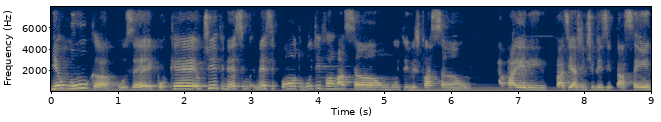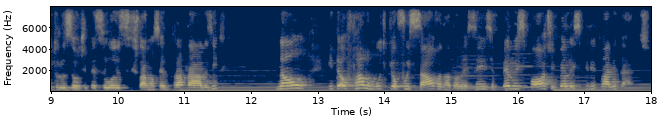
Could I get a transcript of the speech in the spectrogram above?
E eu nunca usei, porque eu tive nesse, nesse ponto muita informação, muita ilustração. Papai ele fazia a gente visitar centros onde pessoas estavam sendo tratadas, enfim. Não, então eu falo muito que eu fui salva na adolescência pelo esporte e pela espiritualidade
